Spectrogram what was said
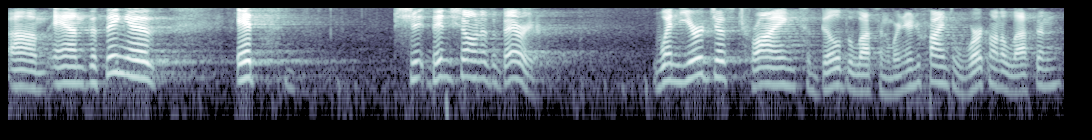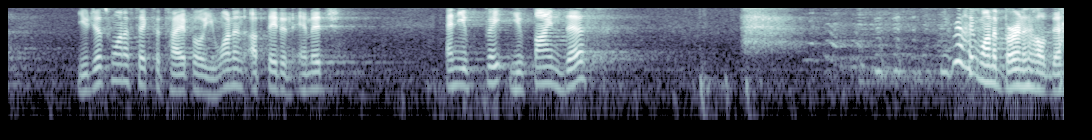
Um, and the thing is, it's been shown as a barrier. When you're just trying to build a lesson, when you're trying to work on a lesson, you just want to fix a typo, you want to update an image, and you, you find this, you really want to burn it all down.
